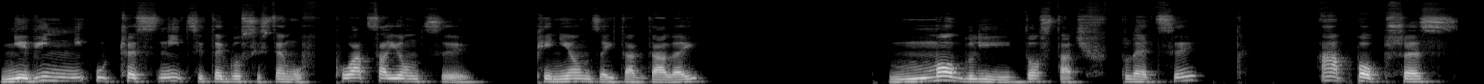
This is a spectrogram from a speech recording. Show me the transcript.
niewinni uczestnicy tego systemu, wpłacający pieniądze i tak dalej, mogli dostać w plecy, a poprzez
